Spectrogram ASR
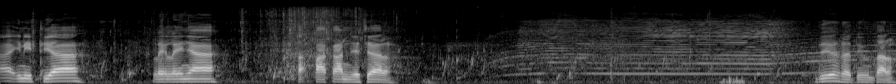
Nah, ini dia lelenya tak pakan jajal. Dia rati untal.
